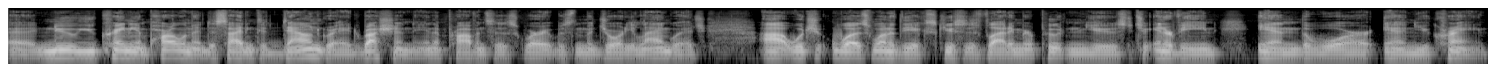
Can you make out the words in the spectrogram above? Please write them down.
uh, new Ukrainian parliament deciding to downgrade Russian in the provinces where it was the majority language, uh, which was one of the excuses Vladimir Putin used to intervene in the war in Ukraine.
